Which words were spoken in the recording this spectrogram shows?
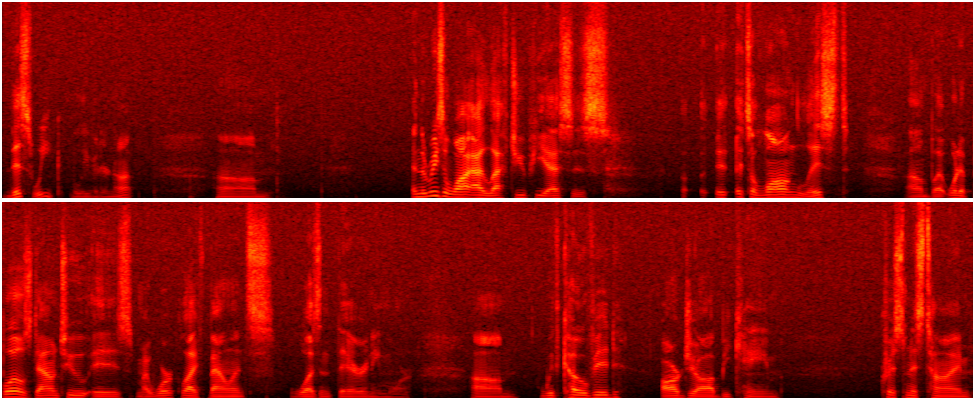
this week, believe it or not. Um, and the reason why I left UPS is uh, it, it's a long list, um, but what it boils down to is my work life balance wasn't there anymore. Um, with COVID, our job became Christmas time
